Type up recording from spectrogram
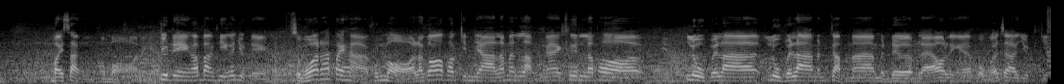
ใบสั่งของหมออะไรเงี้ยหยุดเองครับบางทีก็หยุดเองครับสมมติว่าถ้าไปหาคุณหมอ แล้วก็พอกินยาแล้วมันหลับง่ายขึ้น แล้วพอหลูบเวลาหลูบเวลามันกลับมาเหมือนเดิมแล้วอะไรเงี้ยผมก็จะหยุดกิน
